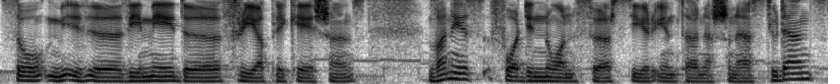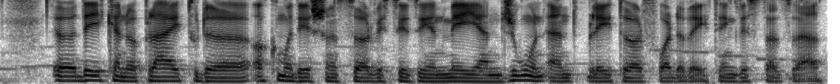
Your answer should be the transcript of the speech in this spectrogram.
so uh, we made uh, three applications. One is for the non-first year international students. Uh, they can apply to the accommodation services in May and June and later for the waiting list as well.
